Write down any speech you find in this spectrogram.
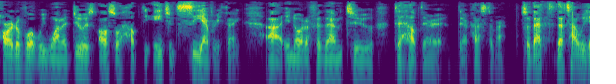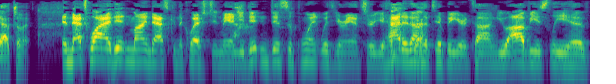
part of what we want to do is also help the agent see everything uh, in order for them to to help their their customer. So that's that's how we got to it. And that's why I didn't mind asking the question, man. You didn't disappoint with your answer. You had it on the tip of your tongue. You obviously have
